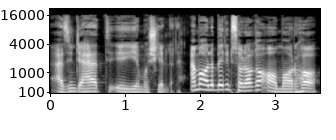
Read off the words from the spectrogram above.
از این جهت یه مشکل داره. اما حالا بریم سراغ آمارها.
